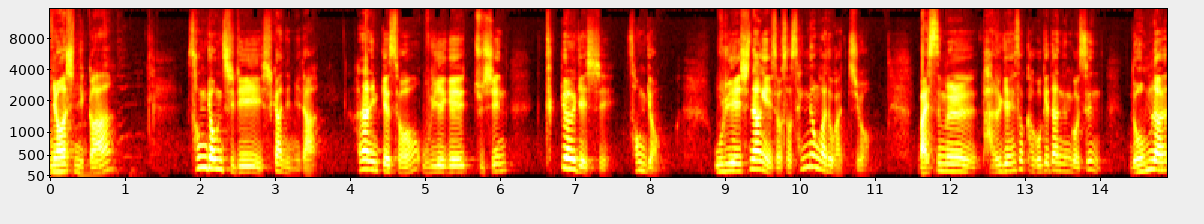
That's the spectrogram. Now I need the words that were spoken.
안녕하십니까? 성경 지리 시간입니다. 하나님께서 우리에게 주신 특별 계시 성경 우리의 신앙에 있어서 생명과도 같지요. 말씀을 바르게 해석하고 깨닫는 것은 너무나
